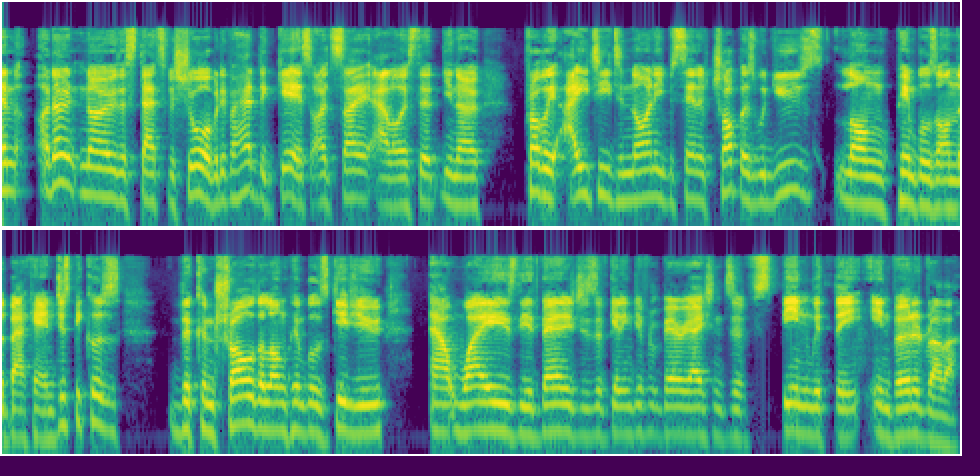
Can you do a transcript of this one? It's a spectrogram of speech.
and I don't know the stats for sure, but if I had to guess, I'd say, Alois, that, you know, probably 80 to 90% of choppers would use long pimples on the back end just because the control the long pimples give you outweighs the advantages of getting different variations of spin with the inverted rubber.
